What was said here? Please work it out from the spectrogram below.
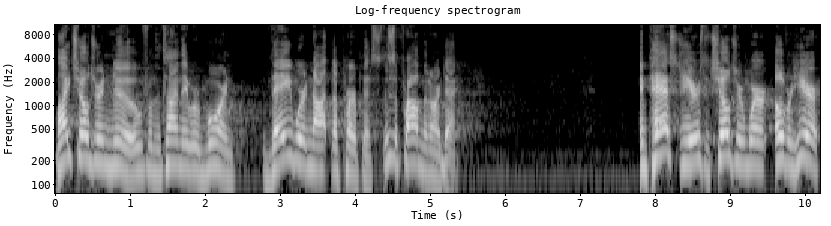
My children knew from the time they were born, they were not the purpose. This is a problem in our day. In past years, the children were over here,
